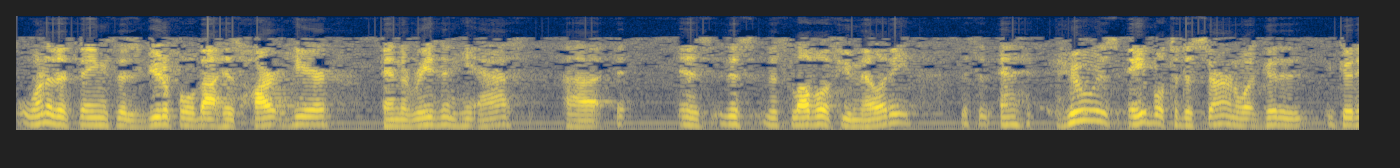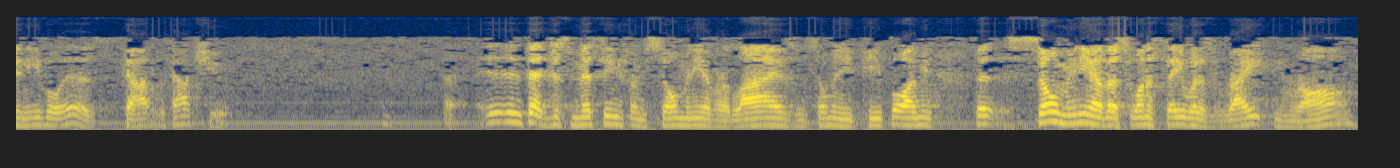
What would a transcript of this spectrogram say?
one of the things that is beautiful about his heart here, and the reason he asked, uh, is this this level of humility. This is, and who is able to discern what good good and evil is? God, without you. Isn't that just missing from so many of our lives and so many people? I mean, so many of us want to say what is right and wrong,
